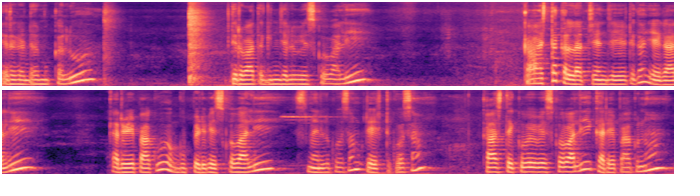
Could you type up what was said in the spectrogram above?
ఎర్రగడ్డ ముక్కలు తర్వాత గింజలు వేసుకోవాలి. కాస్త కలర్ చేంజ్ అయ్యేట్టుగా వేగాలి. కరివేపాకు ఒక గుప్పెడు వేసుకోవాలి. స్మెల్ కోసం టేస్ట్ కోసం. కాస్త ఎక్కువ వేసుకోవాలి కరివేపాకును.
